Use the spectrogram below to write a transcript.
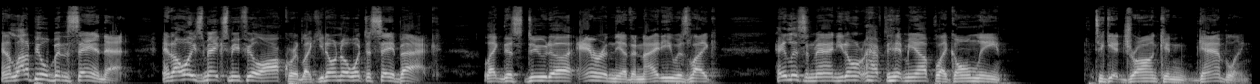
And a lot of people have been saying that. It always makes me feel awkward. Like, you don't know what to say back. Like this dude, uh, Aaron, the other night, he was like, hey, listen, man, you don't have to hit me up like only to get drunk and gambling.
